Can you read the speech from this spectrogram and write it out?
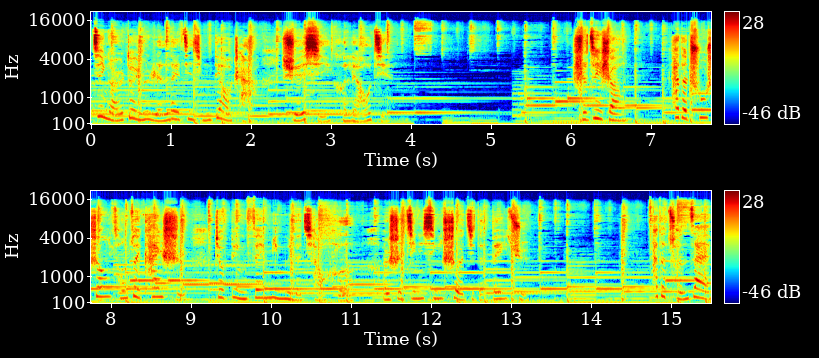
进而对于人类进行调查。学习和了解。实际上，他的出生从最开始就并非命运的巧合，而是精心设计的悲剧。他的存在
